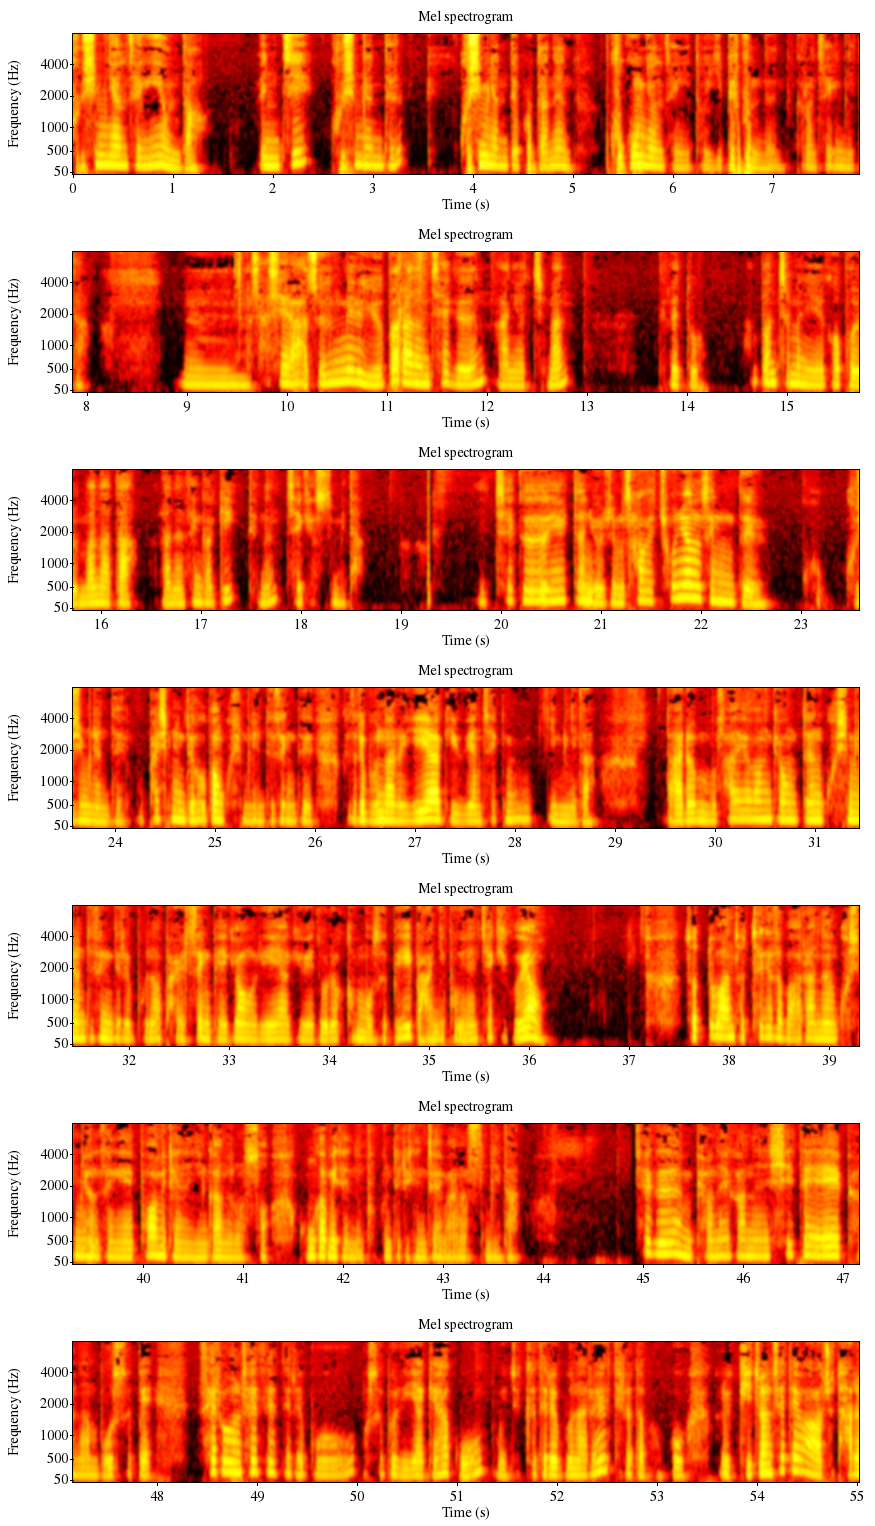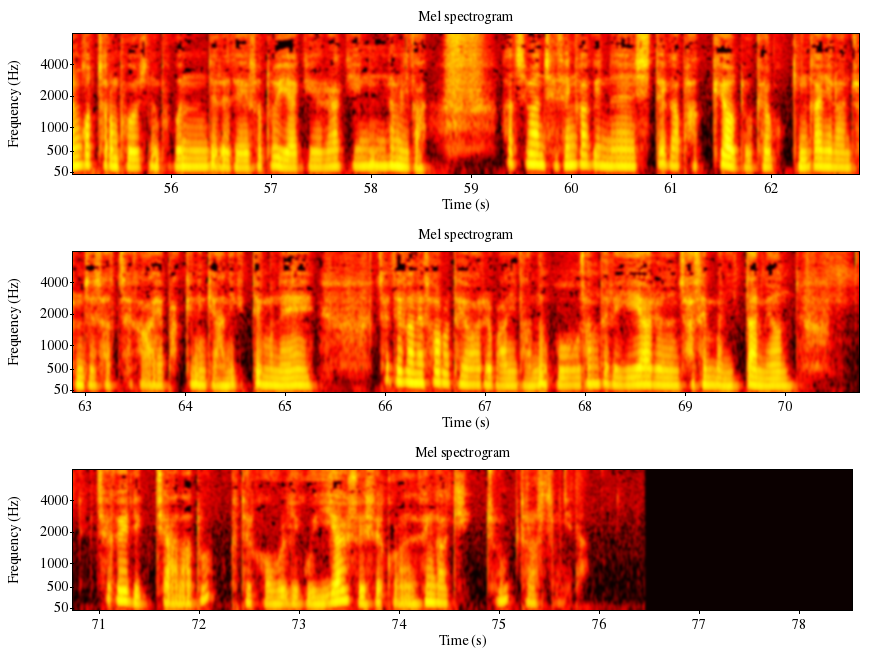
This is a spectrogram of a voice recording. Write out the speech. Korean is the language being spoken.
90년생이 온다. 왠지 90년대, 90년대보다는 90년생이 더 입에 붙는 그런 책입니다. 음, 사실 아주 흥미를 유발하는 책은 아니었지만, 그래도 한 번쯤은 읽어볼 만하다라는 생각이 드는 책이었습니다. 이 책은 일단 요즘 사회 초년생들, 90년대, 80년대 뭐 후반 90년대생들, 그들의 문화를 이해하기 위한 책입니다. 나름 뭐 사회 환경 등 90년대생들의 문화 발생 배경을 이해하기 위해 노력한 모습이 많이 보이는 책이고요. 저 또한 저 책에서 말하는 90년생에 포함이 되는 인간으로서 공감이 되는 부분들이 굉장히 많았습니다. 책은 변해가는 시대의 변한 모습에 새로운 세대들의 모습을 이야기하고 뭐 이제 그들의 문화를 들여다보고 그리고 기존 세대와 아주 다른 것처럼 보여주는 부분들에 대해서도 이야기를 하긴 합니다. 하지만 제 생각에는 시대가 바뀌어도 결국 인간이라는 존재 자체가 아예 바뀌는 게 아니기 때문에 세대 간에 서로 대화를 많이 나누고 상대를 이해하려는 자세만 있다면 책을 읽지 않아도 그들과 어울리고 이해할 수 있을 거라는 생각이 좀 들었습니다.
